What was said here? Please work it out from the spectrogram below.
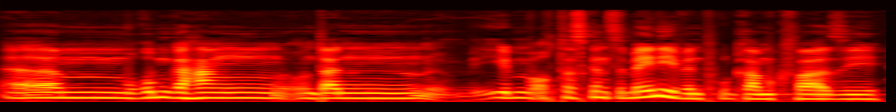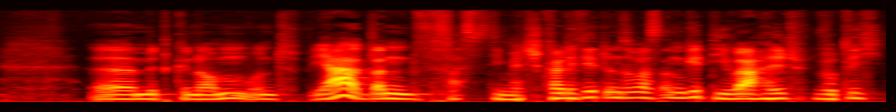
ähm, rumgehangen und dann eben auch das ganze Main Event Programm quasi äh, mitgenommen. Und ja, dann, was die Matchqualität und sowas angeht, die war halt wirklich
